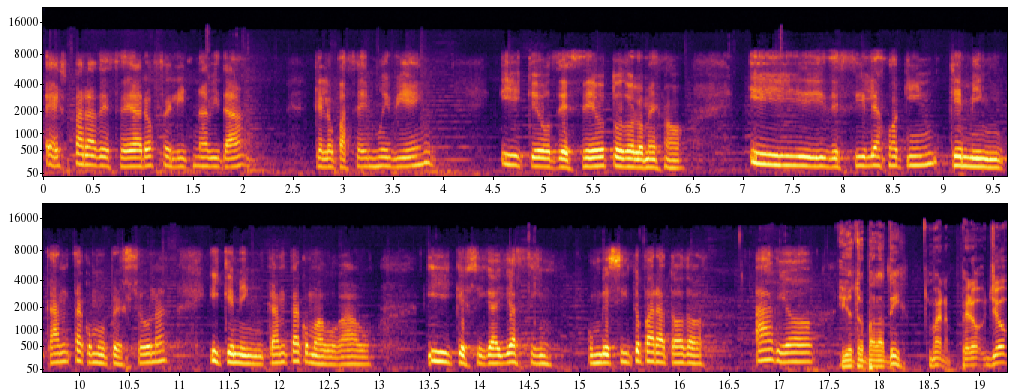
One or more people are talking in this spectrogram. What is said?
Es para desearos feliz Navidad, que lo paséis muy bien y que os deseo todo lo mejor. Y decirle a Joaquín que me encanta como persona y que me encanta como abogado. Y que sigáis así. Un besito para todos. Adiós. Y otro para ti. Bueno, pero yo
